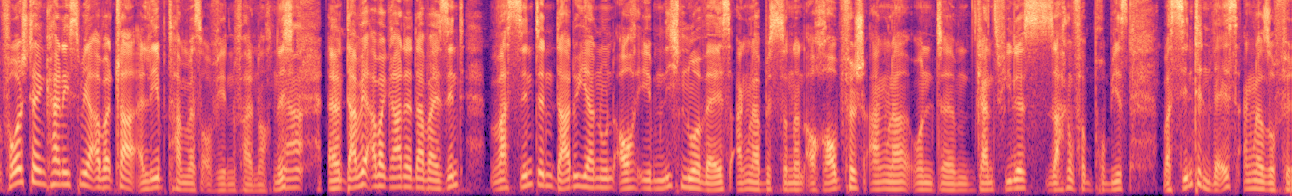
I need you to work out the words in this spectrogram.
vorstellen kann ich es mir, aber klar, erlebt haben wir es auf jeden Fall noch nicht. Äh, da wir aber gerade dabei sind, was sind denn, da du ja nun auch eben nicht nur Welsangler bist, sondern auch Raubfischangler und ähm, ganz vieles Sachen probierst, was sind denn Welsangler so für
